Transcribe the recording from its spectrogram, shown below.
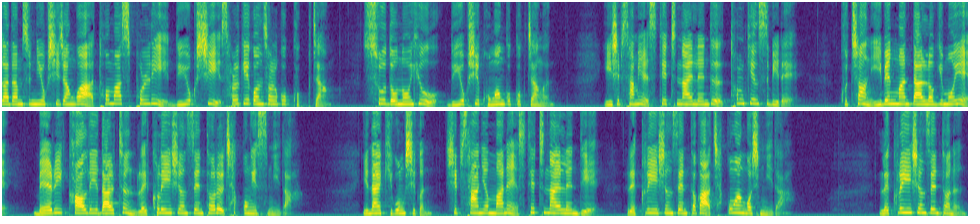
아담스 뉴욕 시장과 토마스 폴리 뉴욕시 설계건설국 국장, 수 도노휴 뉴욕시 공원국 국장은 23일 스테튼 아일랜드 톰킨스빌에 9,200만 달러 규모의 메리 칼리 달튼 레크리에이션 센터를 착공했습니다. 이날 기공식은 14년 만에 스테튼 아일랜드에 레크리에이션 센터가 착공한 것입니다. 레크리에이션 센터는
